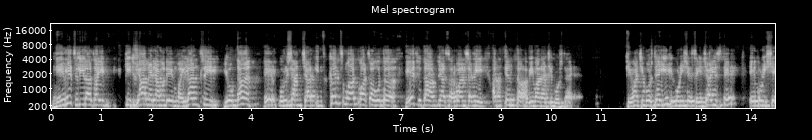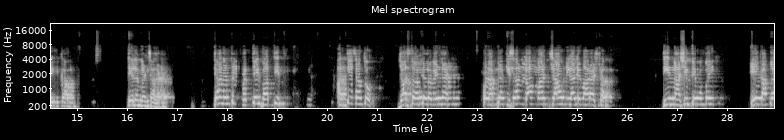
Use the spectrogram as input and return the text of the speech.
नेहमीच लिहिला जाईल की त्या लढ्यामध्ये महिलांचे योगदान हे पुरुषांच्या इतकंच महत्वाचं होतं. हे सुद्धा आपल्या सर्वांसाठी अत्यंत अभिमानाची गोष्ट आहे. केव्हाची गोष्ट आहे ही? एकोणीशे सेहेचाळीस ते एकोणीसशे एक्कावन्न तेलंगणचा लढा. त्यानंतर प्रत्येक बाबतीत आत्ता सांगतो जास्त आपल्याला वेळ नाही पण आपल्या किसान लॉंग मार्च चार निघाले महाराष्ट्रात. तीन नाशिक ते मुंबई एक आपला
